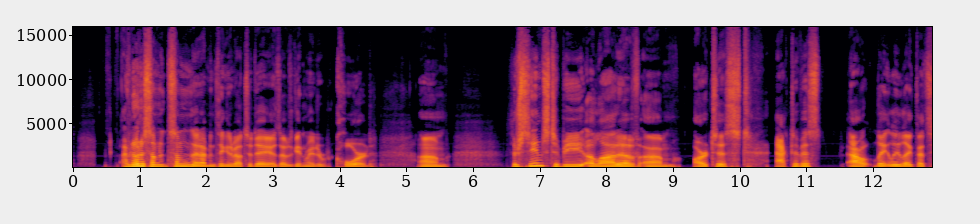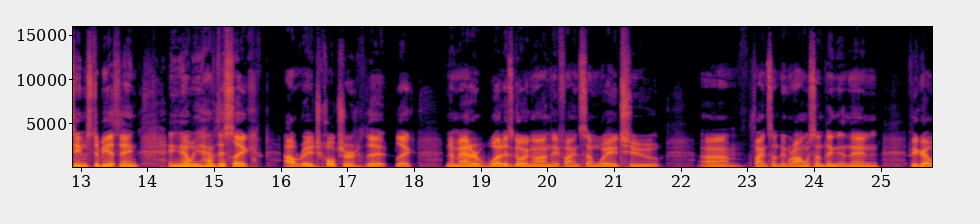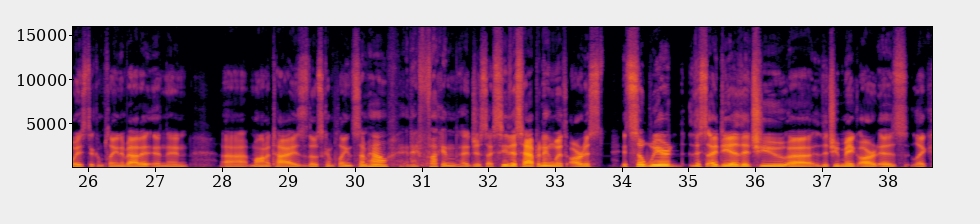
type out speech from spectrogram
I've noticed something something that I've been thinking about today as I was getting ready to record. Um, there seems to be a lot of um, artist activists out lately. Like that seems to be a thing, and you know we have this like outrage culture that like no matter what is going on, they find some way to um, find something wrong with something, and then figure out ways to complain about it, and then uh, monetize those complaints somehow. And I fucking I just I see this happening with artists. It's so weird this idea that you uh, that you make art as like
